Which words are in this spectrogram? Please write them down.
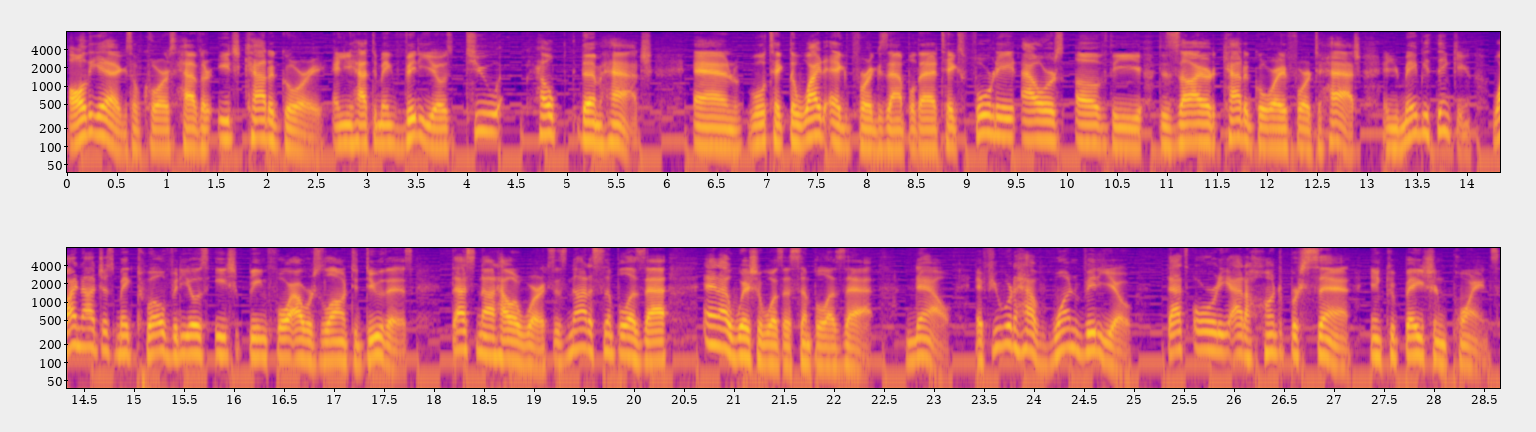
all the eggs of course have their each category and you have to make videos to help them hatch. And we'll take the white egg for example, that it takes 48 hours of the desired category for it to hatch. And you may be thinking, why not just make 12 videos each being 4 hours long to do this? That's not how it works. It's not as simple as that, and I wish it was as simple as that. Now, if you were to have one video that's already at 100% incubation points,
